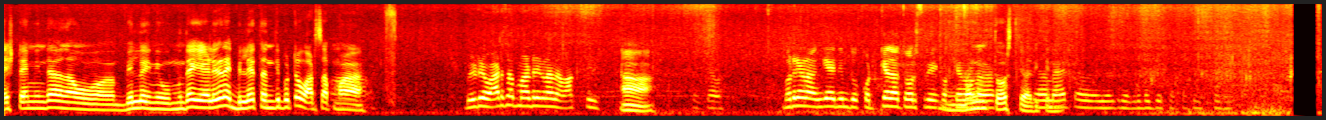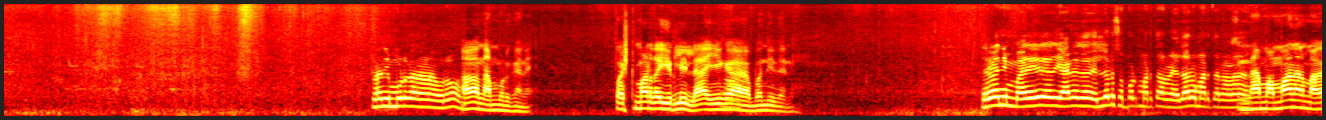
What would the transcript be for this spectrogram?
ನೆಕ್ಸ್ಟ್ ಟೈಮಿಂದ ನಾವು ಬಿಲ್ ನೀವು ಮುಂದೆ ಹೇಳಿದ್ರೆ ಬಿಲ್ಲೇ ತಂದುಬಿಟ್ಟು ವಾಟ್ಸಪ್ ಮಾ ಬಿಡ್ರಿ ವಾಟ್ಸಪ್ ಮಾಡ್ರಿ ಅಣ್ಣ ನಾವು ಹಾಕ್ತೀವಿ. ಹಾಂ. ಬರ್ರಿ ಅಣ್ಣ ಹಂಗೆ ನಿಮ್ದು ಕೊಟ್ಕೆದ ತೋರಿಸ್ರಿ ಕೊಟ್ಟಿಗೆ ತೋರಿಸ್ತೀವಿ ಅದಕ್ಕೆ ಮ್ಯಾಟ್ ಹೇಳ್ರಿ ಅದ್ರ ಬಗ್ಗೆ ಸ್ವಲ್ಪ ತಿಳ್ಸ್ಕೊಡಿ. ಅಣ್ಣ ನಿಮ್ಮ ಹುಡುಗನ ಅಣ್ಣ ಅವರು? ಹಾ ನಮ್ಮ ಹುಡುಗನೇ. ಫಸ್ಟ್ ಮಾಡ್ದಾಗ ಇರಲಿಲ್ಲ ಈಗ ಬಂದಿದ್ದಾನೆ. ಅಂದ್ರೆ ನಿಮ್ಮ ಮನೆ ಯಾರ್ಯಾರು ಎಲ್ಲರೂ ಸಪೋರ್ಟ್ ಮಾಡ್ತಾರ ಎಲ್ಲರೂ ಮಾಡ್ತಾರ ನಮ್ಮ ಅಮ್ಮ ನನ್ನ ಮಗ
